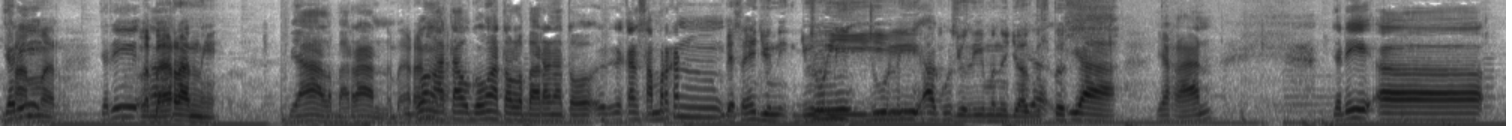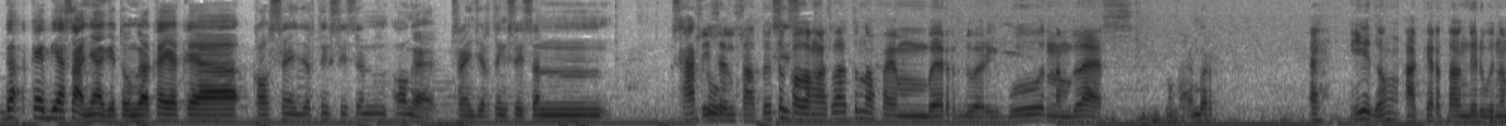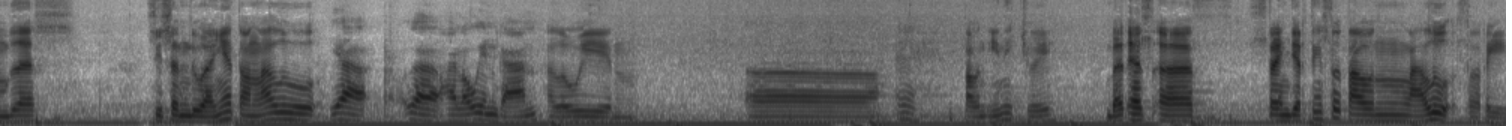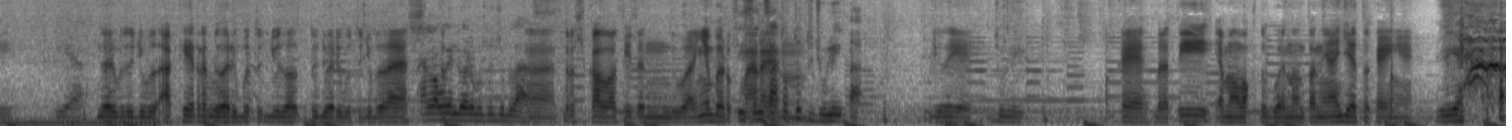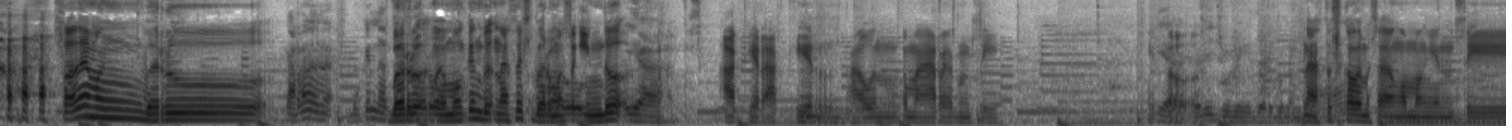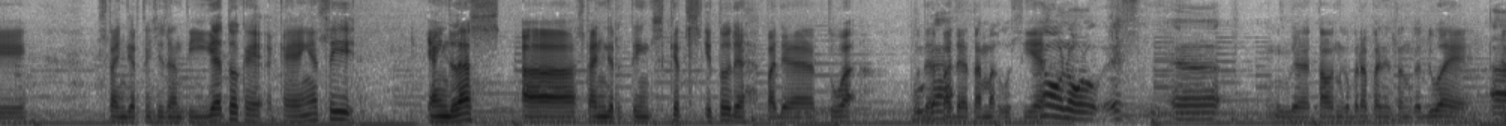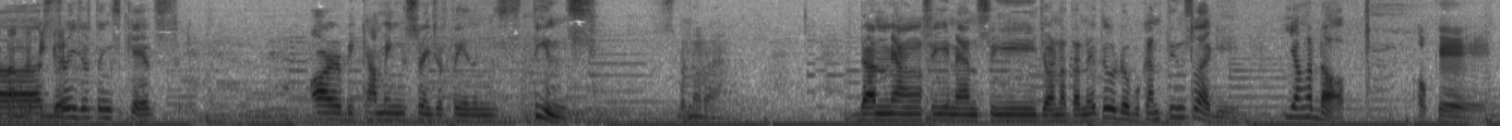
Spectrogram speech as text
Jadi Summer. jadi eh, Lebaran nih. ya lebaran. Lebaran Gue nggak tahu gue nggak tahu lebaran atau kan summer kan Biasanya Juni, Juli, Juni, Juli, Agustus. Juli menuju Ya, Agustus. Iya, ya kan. Jadi nggak kayak biasanya gitu, nggak kayak kayak kalau Stranger Things season oh nggak Stranger Things season satu Season 1 itu Season- kalau nggak salah tuh November 2016. November. Eh, iya dong, akhir tahun 2016. Season 2-nya tahun lalu, Ya, nggak Halloween kan. Halloween. eh Eh, tahun ini cuy. But as uh, Stranger Things tuh tahun lalu, sorry. iya. 2017 akhir 2017 2017. Halloween 2017. Nah, terus kalau season 2-nya baru season kemarin. 1 tuh 7 Juli, Pak. Juli ya. Juli. Oke, berarti emang waktu gua nontonnya aja tuh kayaknya. Iya. Soalnya emang baru Karena mungkin Netflix baru, eh, mungkin Netflix baru, masuk Indo Iya. akhir-akhir tahun kemarin sih. Gitu. Iya, jadi Juli 2016. Nah, terus kalau misalnya ngomongin si Stranger Things season 3 tuh kayak kayaknya sih yang jelas uh, Stranger Things Kids itu udah pada tua, udah, Udah. pada tambah usia. No, no, it's, eh, Udah tahun keberapa nih? Tahun kedua ya? Eh, uh, tahun ketiga. Stranger Things kids are becoming Stranger Things teens sebenarnya. Hmm. Dan yang si Nancy Jonathan itu udah bukan teens lagi, yang adult. Oke.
